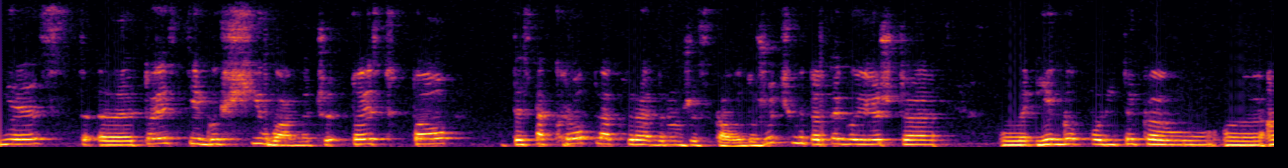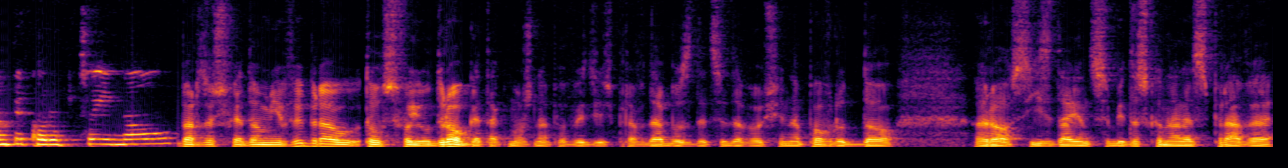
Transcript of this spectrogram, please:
jest, e, to jest jego siła, znaczy to jest to, to jest ta kropla, która drąży skałę. Dorzućmy do tego jeszcze jego politykę e, antykorupcyjną. Bardzo świadomie wybrał tą swoją drogę, tak można powiedzieć, prawda? Bo zdecydował się na powrót do Rosji, zdając sobie doskonale sprawę,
